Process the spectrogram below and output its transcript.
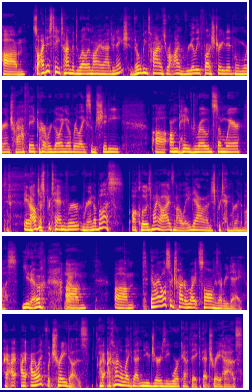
Um, so I just take time to dwell in my imagination. There will be times where I'm really frustrated when we're in traffic or we're going over like some shitty uh, unpaved road somewhere, and I'll just pretend we're we're in a bus. I'll close my eyes and I'll lay down and I just pretend we're in a bus. You know. Um, um, and I also try to write songs every day. I, I, I like what Trey does. I, I kind of like that New Jersey work ethic that Trey has.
